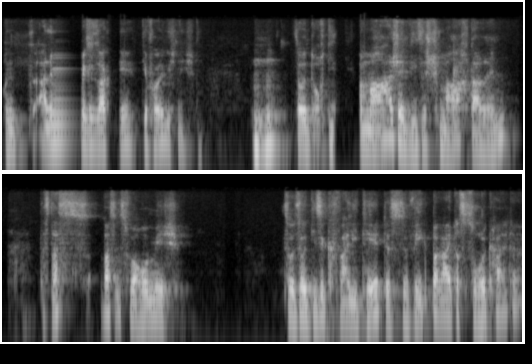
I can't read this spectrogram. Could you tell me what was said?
und alle mir gesagt, nee, dir folge ich nicht. Mhm. So, und auch die Marge, diese Schmach darin, dass das was ist, warum ich so, so diese Qualität des Wegbereiters zurückhalte,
